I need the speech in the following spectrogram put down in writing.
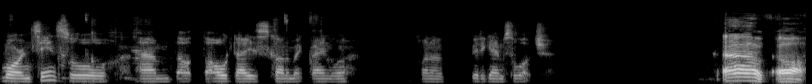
more intense, or um, the, the old days kind of McBain were kind of better games to watch? Uh, oh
